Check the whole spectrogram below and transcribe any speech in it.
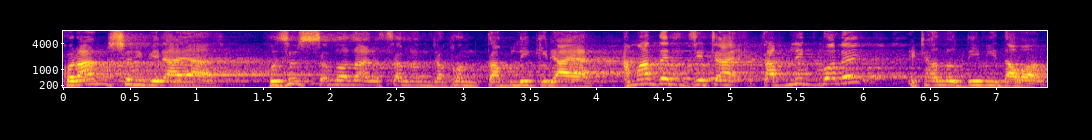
কোরআন শরীফের আয়াত, হুজুর সাল্লাহ সাল্লাম যখন তাবলিকের আয়াত, আমাদের যেটা তাবলিক বলে, এটা হলো দিনী দাওয়াত।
